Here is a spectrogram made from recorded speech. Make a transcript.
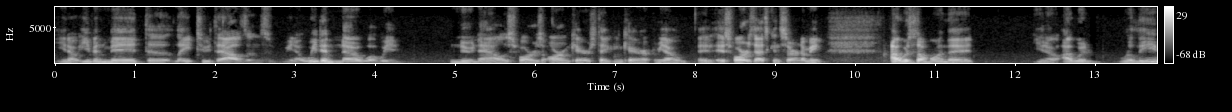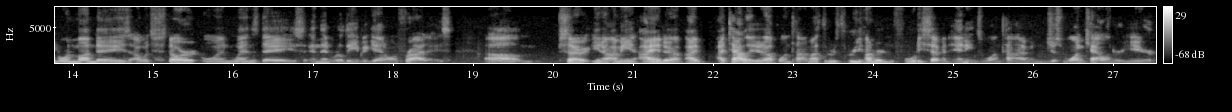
you know, even mid to late 2000s, you know, we didn't know what we knew now as far as arm care is taken care of, you know, as far as that's concerned. I mean, I was someone that you know, I would relieve on Mondays, I would start on Wednesdays, and then relieve again on Fridays. Um, so, you know, I mean, I ended up, I, I tallied it up one time. I threw 347 innings one time in just one calendar year.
